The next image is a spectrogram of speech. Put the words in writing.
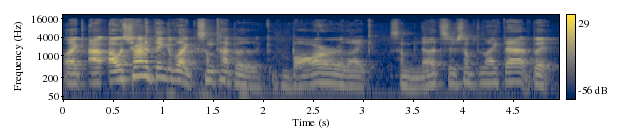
like I, I was trying to think of like some type of like, bar or like some nuts or something like that, but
